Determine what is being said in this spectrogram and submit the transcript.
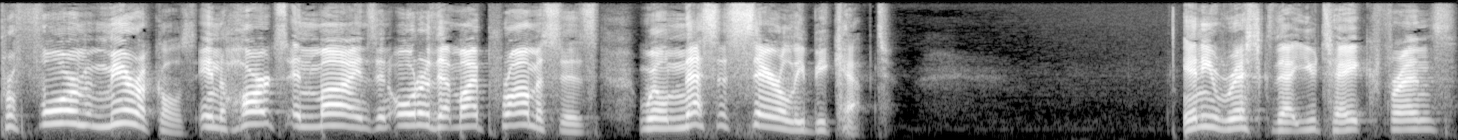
perform miracles in hearts and minds in order that my promises will necessarily be kept. Any risk that you take, friends,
